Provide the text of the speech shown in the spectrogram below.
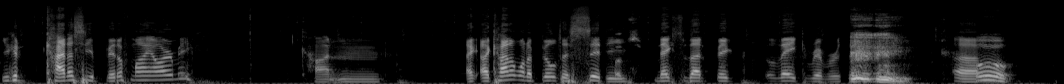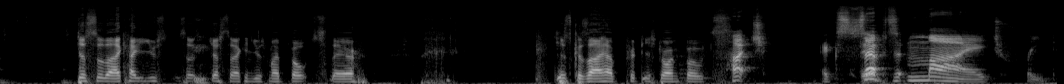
you can kind of see a bit of my army. Cotton. I, I kind of want to build a city Oops. next to that big lake river thing. um, Ooh. just so that I can use, so just so I can use my boats there. just because I have pretty strong boats. Hutch. Accept my trade.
